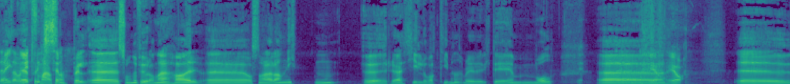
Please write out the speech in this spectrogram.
Dette var litt for, meg også. Eksempel, eh, Sogn og Fjordane har eh, er det, 19 øre kilowattimen, blir det riktig mål? Eh, ja, ja. Eh,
